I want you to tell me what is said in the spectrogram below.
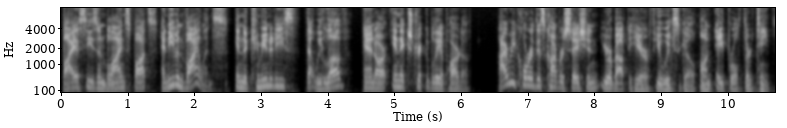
biases and blind spots, and even violence in the communities that we love and are inextricably a part of. I recorded this conversation you're about to hear a few weeks ago on April 13th.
